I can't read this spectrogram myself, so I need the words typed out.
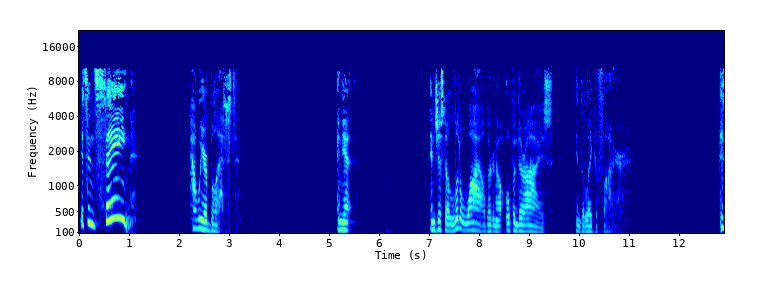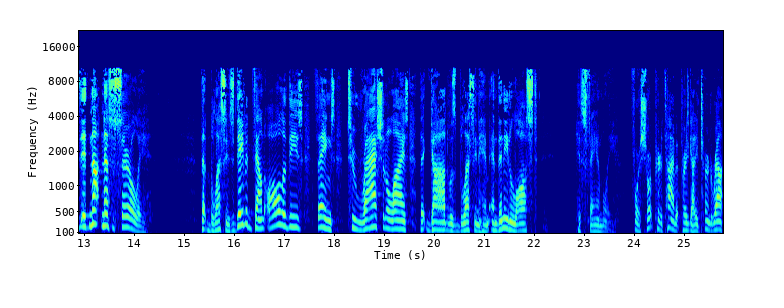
It's insane how we are blessed. And yet, in just a little while, they're going to open their eyes in the lake of fire. It, not necessarily that blessings. David found all of these things to rationalize that God was blessing him, and then he lost his family for a short period of time, but praise God, he turned around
